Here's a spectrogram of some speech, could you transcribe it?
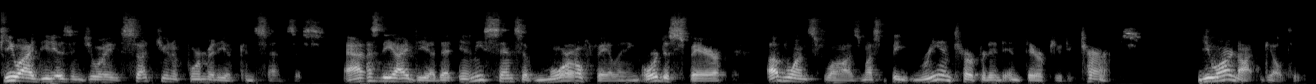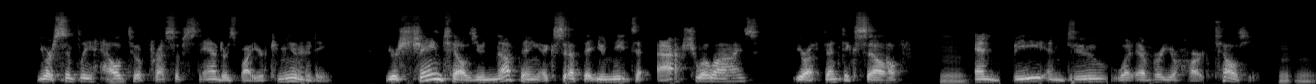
Few ideas enjoy such uniformity of consensus as the idea that any sense of moral failing or despair of one's flaws must be reinterpreted in therapeutic terms. You are not guilty. You are simply held to oppressive standards by your community. Your shame tells you nothing except that you need to actualize your authentic self mm. and be and do whatever your heart tells you. Mm-mm.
